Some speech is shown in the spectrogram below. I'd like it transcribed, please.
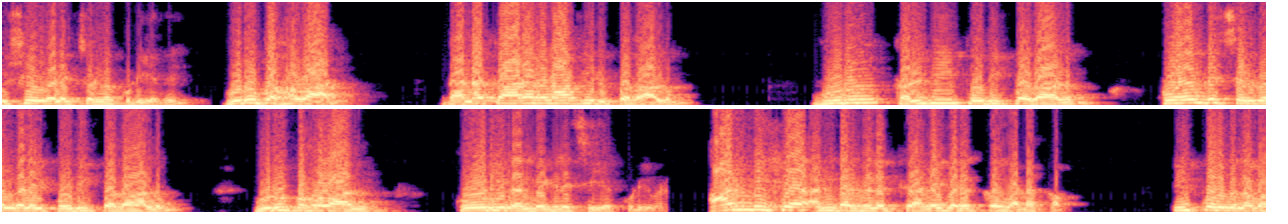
விஷயங்களை சொல்லக்கூடியது. குரு பகவான் தனக்காரகனாக இருப்பதாலும் குரு கல்வி போதிப்பதாலும் குழந்தை செல்வங்களை போதிப்பதாலும் குரு பகவான் கோடி நன்மைகளை செய்யக்கூடியவர். ஆன்மீக அன்பர்களுக்கு அனைவருக்கும் வணக்கம். இப்பொழுது நம்ம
